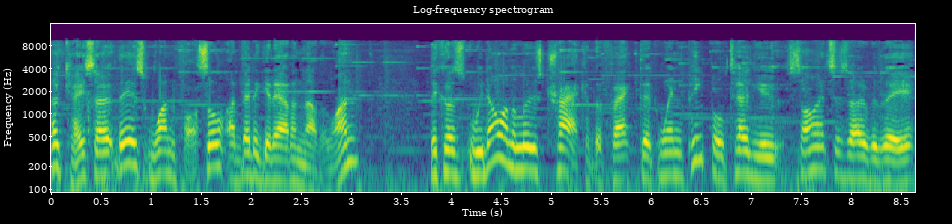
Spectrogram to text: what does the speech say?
Okay, so there's one fossil. I better get out another one because we don't want to lose track of the fact that when people tell you science is over there,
